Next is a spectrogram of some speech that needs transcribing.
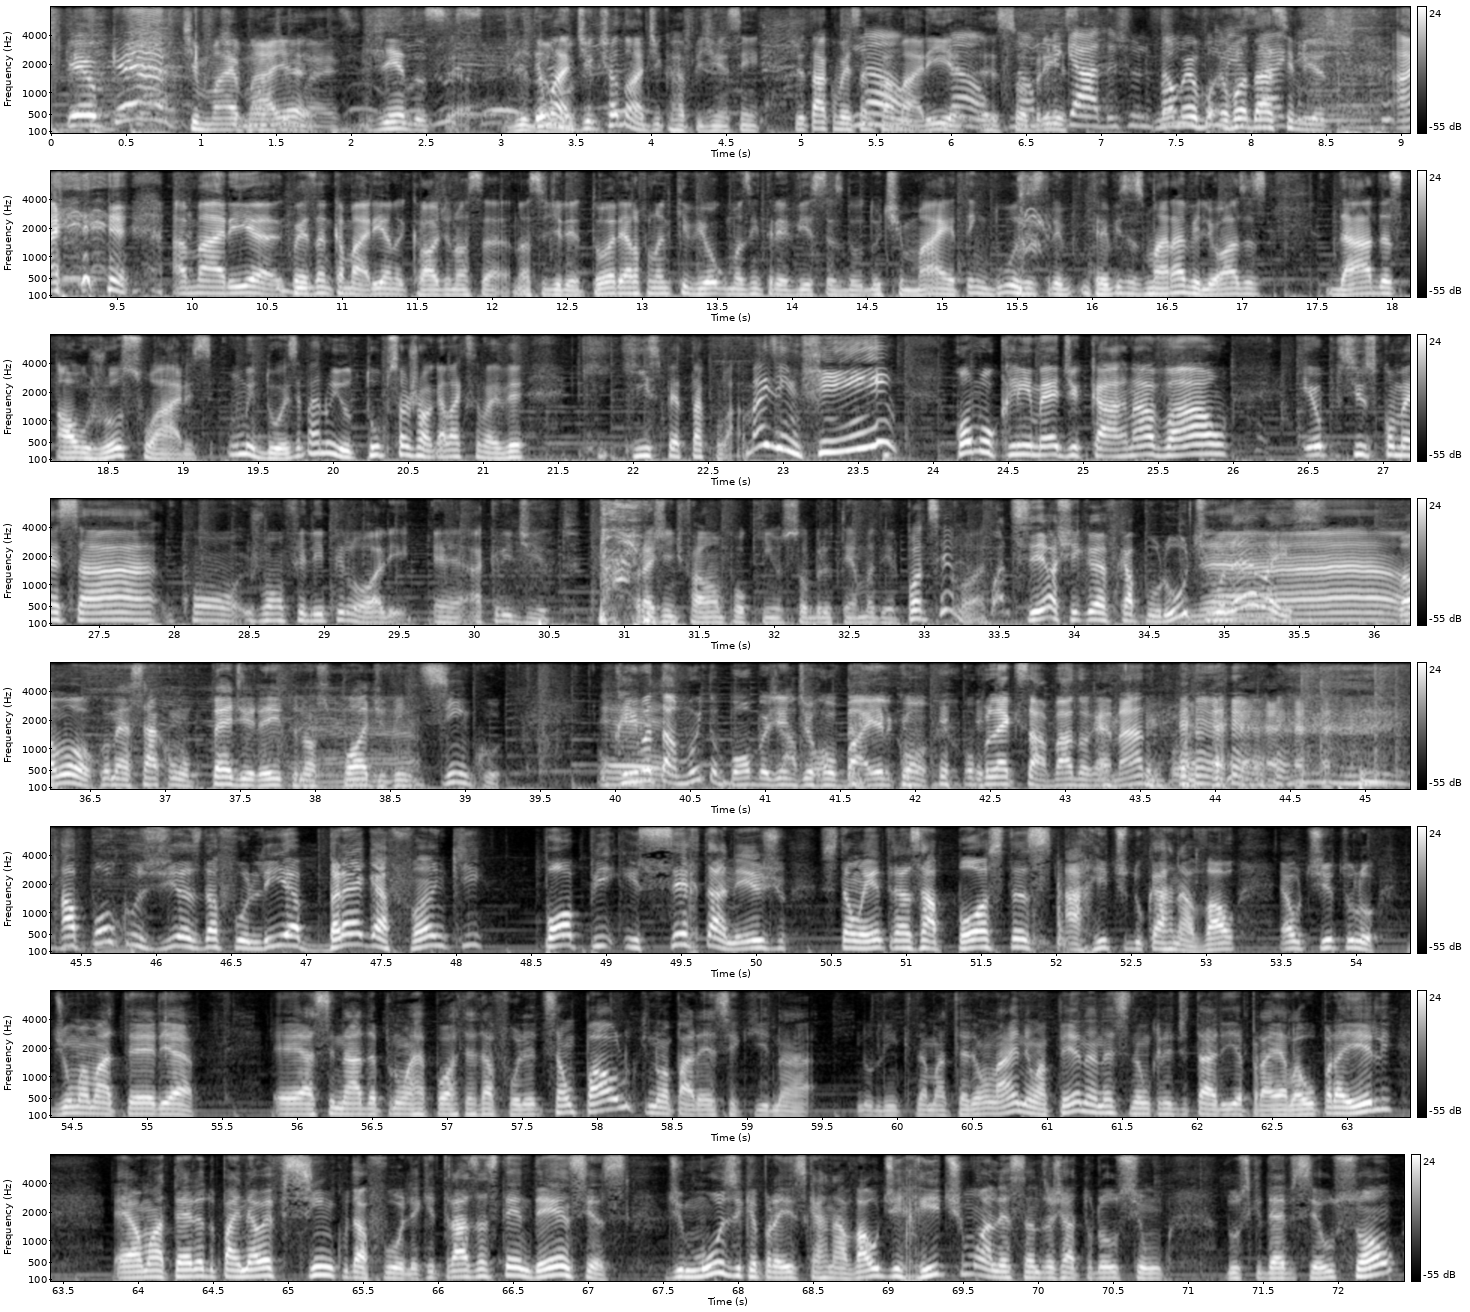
Que eu quero? Tim Maia é bom demais. Gente do céu. Vida Tem uma louca. dica, deixa eu dar uma dica rapidinho assim. Já tava conversando com a Maria não, eh, sobre não, isso. obrigada, Júnior. Não, mas eu, vou- eu vou dar assim mesmo. Aí, a Maria, conversando com a Maria, Cláudia, nossa, nossa diretora, e ela falando que viu algumas entrevistas do, do Tim Maia. Tem duas entrevistas maravilhosas dadas ao Jô Soares. Uma e duas. Você vai no YouTube, só jogar lá que você vai ver que, que espetacular. Mas enfim, como o clima é de carnaval. Eu preciso começar com João Felipe Loli, é, acredito, pra gente falar um pouquinho sobre o tema dele. Pode ser, Loli? Pode ser, eu achei que eu ia ficar por último, né? Mas Não. vamos começar com o pé direito, nosso pod 25. O clima tá muito bom pra gente derrubar ele com o Black Sabbath do Renato. Há poucos dias da folia brega funk, pop e sertanejo estão entre as apostas a hit do carnaval. É o título de uma matéria é, assinada por uma repórter da Folha de São Paulo, que não aparece aqui na, no link da matéria online, é uma pena, né? Senão acreditaria para ela ou para ele. É a matéria do painel F5 da Folha, que traz as tendências de música para esse carnaval, de ritmo. A Alessandra já trouxe um dos que deve ser o som,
